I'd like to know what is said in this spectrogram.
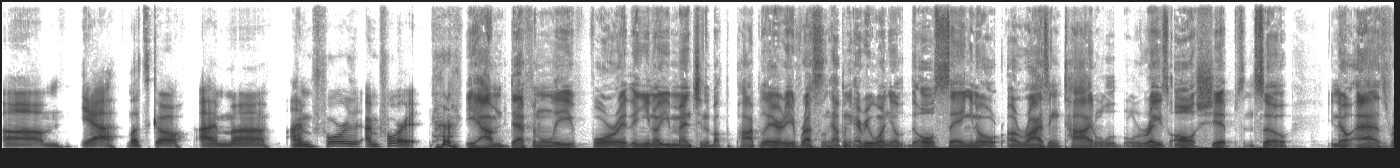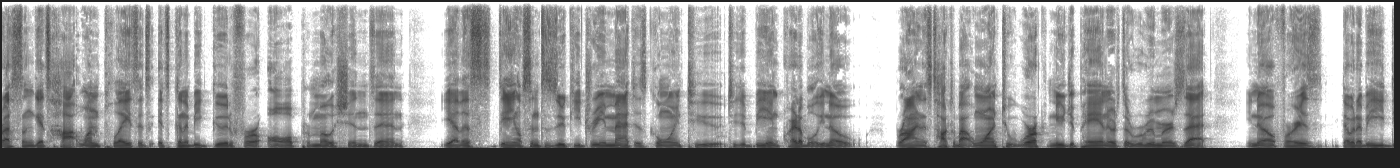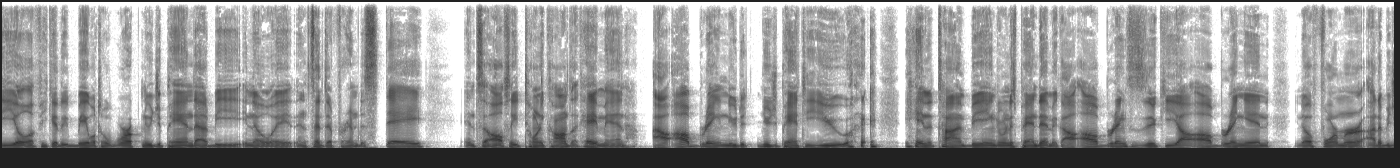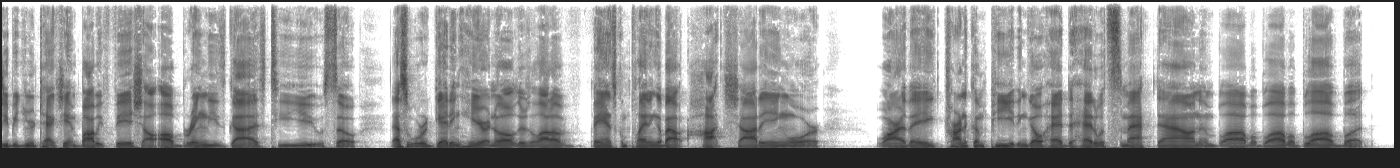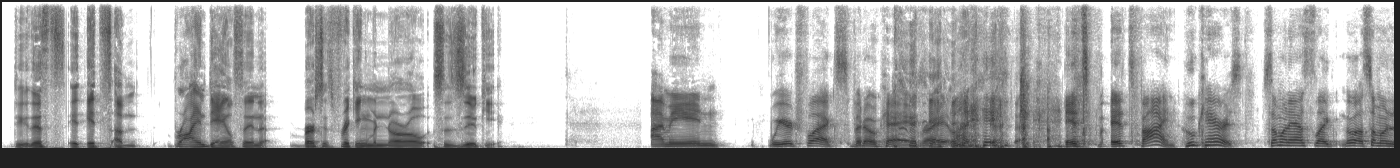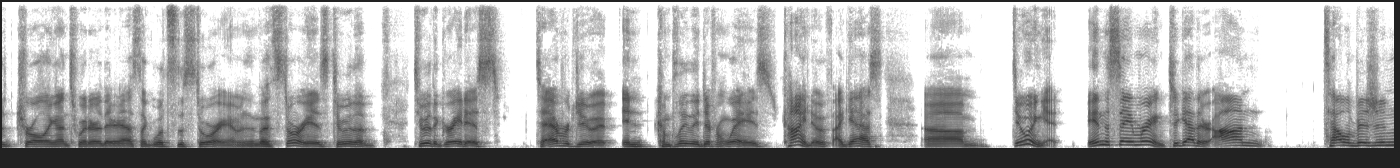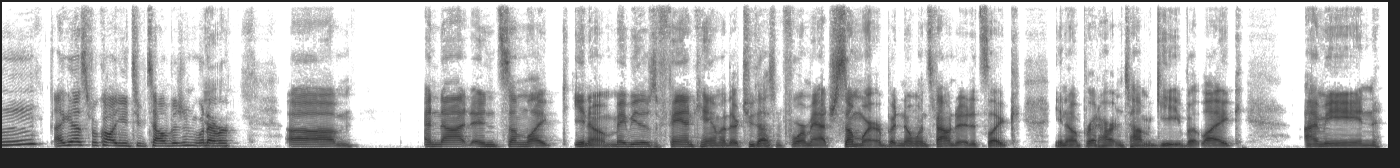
um yeah, let's go. I'm uh I'm for I'm for it. yeah, I'm definitely for it. And you know, you mentioned about the popularity of wrestling helping everyone. You know, the old saying, you know, a rising tide will, will raise all ships. And so, you know, as wrestling gets hot one place, it's it's going to be good for all promotions. And yeah, this Danielson Suzuki dream match is going to to be incredible. You know, Bryan has talked about wanting to work New Japan. There's the rumors that you know for his WWE deal, if he could be able to work New Japan, that'd be you know an incentive for him to stay. And so obviously Tony Khan's like, hey man, I'll, I'll bring New, New Japan to you in the time being during this pandemic. I'll, I'll bring Suzuki. I'll, I'll, bring in you know former IWGP Junior Tag Champ Bobby Fish. I'll, bring these guys to you. So that's what we're getting here. I know there's a lot of fans complaining about hot shotting or why are they trying to compete and go head to head with SmackDown and blah blah blah blah blah. But dude, this it, it's um Bryan Danielson versus freaking Minoru Suzuki. I mean, weird flex, but okay, right? like it's it's fine. Who cares? Someone asked like, well, someone trolling on Twitter, they asked like, what's the story? I mean, the story is two of the two of the greatest to ever do it in completely different ways, kind of, I guess, um, doing it in the same ring together on television. I guess we'll call YouTube television, whatever. Yeah. Um, and not in some like you know maybe there's a fan cam of their 2004 match somewhere but no one's found it. It's like you know bret hart and tom magee but like i mean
